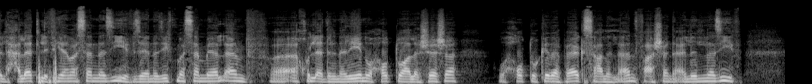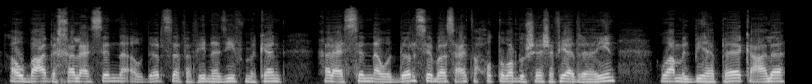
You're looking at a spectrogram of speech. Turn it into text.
الحالات اللي فيها مثلا نزيف زي نزيف مثلا من الأنف. اخد الأدرينالين وأحطه على شاشة وأحطه كده packs على الأنف عشان أقلل النزيف. أو بعد خلع سنه أو ضرسه ففي نزيف مكان خلع السنة أو الضرس يبقى ساعتها أحط برضو شاشة فيها أدرينالين وأعمل بيها pack على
